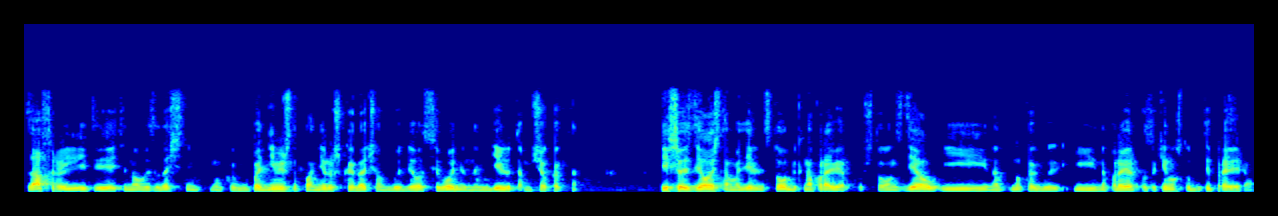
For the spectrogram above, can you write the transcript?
завтра, и ты эти новые задачи с ним, ну, как бы, поднимешь, запланируешь, когда что он будет делать сегодня, на неделю, там, еще как-то. И все, сделаешь там отдельный столбик на проверку, что он сделал, и, на, ну, как бы, и на проверку закинул, чтобы ты проверил.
